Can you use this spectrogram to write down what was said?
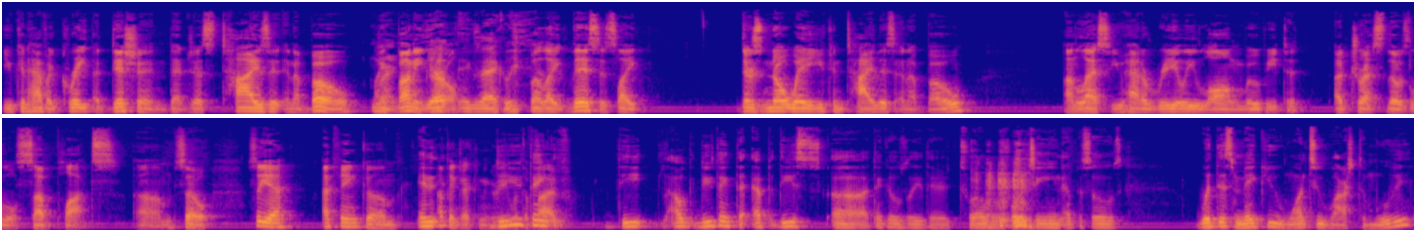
you can have a great addition that just ties it in a bow, like Right. Bunny Yep, Girl. exactly. But like this, it's like there's no way you can tie this in a bow unless you had a really long movie to address those little subplots. Um, so so yeah, I think um, I think I can Do agree you with the think five. the I'll- do you think the ep- these uh, I think it was either 12 or 14 episodes would this make you want to watch the movie?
